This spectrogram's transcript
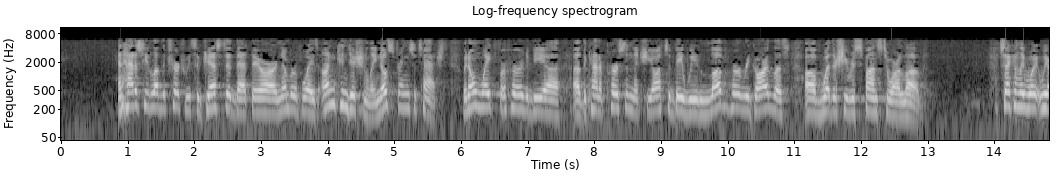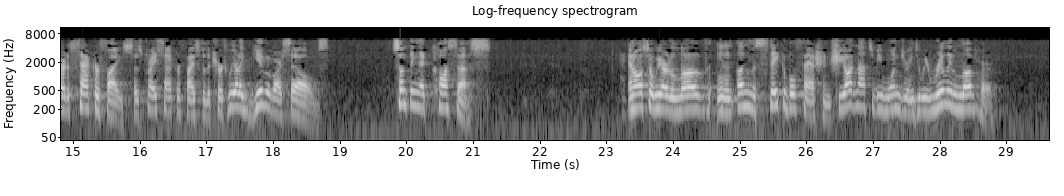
And how does he love the church? We suggested that there are a number of ways, unconditionally, no strings attached. We don't wait for her to be a, uh, a, uh, the kind of person that she ought to be. We love her regardless of whether she responds to our love. Secondly, we are to sacrifice, as Christ sacrificed for the church. We are to give of ourselves, something that costs us. And also, we are to love in an unmistakable fashion. She ought not to be wondering, do we really love her?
